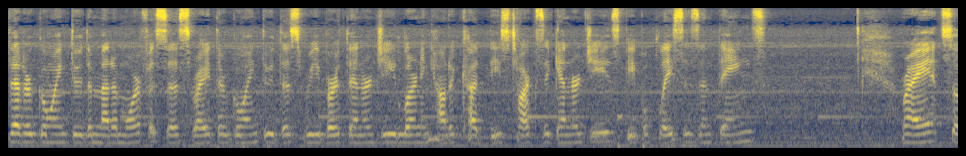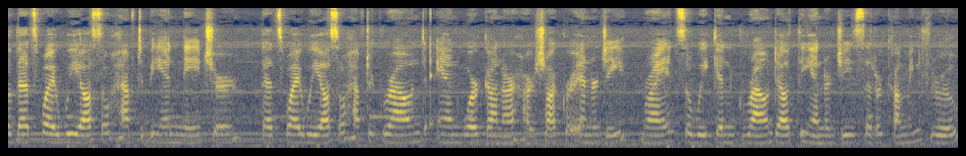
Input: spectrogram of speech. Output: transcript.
that are going through the metamorphosis, right? They're going through this rebirth energy, learning how to cut these toxic energies, people, places, and things right? So that's why we also have to be in nature. That's why we also have to ground and work on our heart chakra energy, right? So we can ground out the energies that are coming through.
